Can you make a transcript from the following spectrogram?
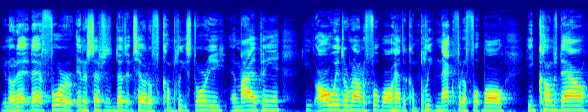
You know that that four interceptions doesn't tell the complete story in my opinion. He's always around the football, has a complete knack for the football. He comes down,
